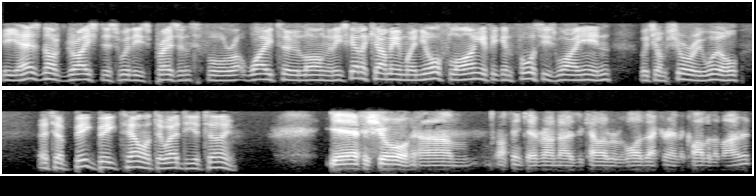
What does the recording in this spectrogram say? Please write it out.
he has not graced us with his presence for way too long. And he's going to come in when you're flying if he can force his way in, which I'm sure he will. It's a big, big talent to add to your team. Yeah, for sure. Um, I think everyone knows the calibre of Izak around the club at the moment.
